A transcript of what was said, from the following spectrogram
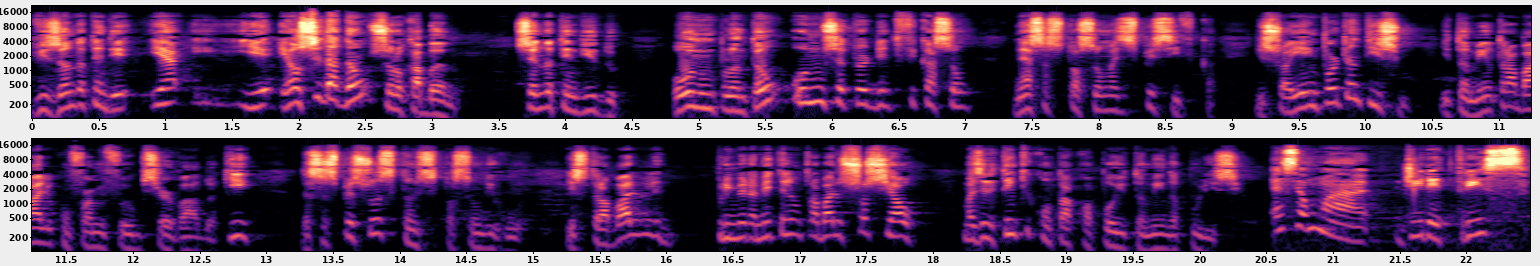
visando atender. E é, e é o cidadão sorocabano sendo atendido ou num plantão ou num setor de identificação, nessa situação mais específica. Isso aí é importantíssimo. E também o trabalho, conforme foi observado aqui, dessas pessoas que estão em situação de rua. Esse trabalho, ele, primeiramente, ele é um trabalho social, mas ele tem que contar com o apoio também da polícia. Essa é uma diretriz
